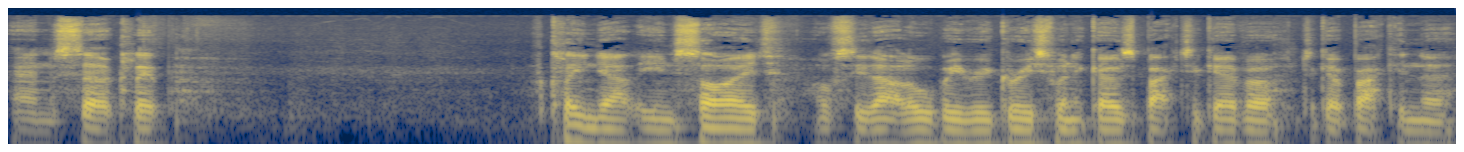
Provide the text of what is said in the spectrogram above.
and the circlip. I've cleaned out the inside, obviously that'll all be re-greased when it goes back together to go back in the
